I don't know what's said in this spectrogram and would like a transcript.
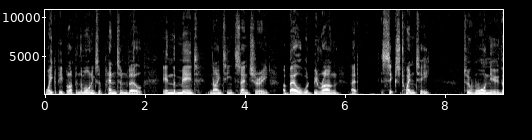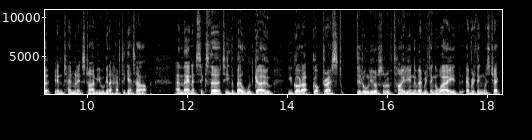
wake people up in the morning. So Pentonville in the mid 19th century, a bell would be rung at six twenty to warn you that in ten minutes' time you were going to have to get up, and then at six thirty the bell would go. You got up, got dressed, did all your sort of tidying of everything away. Everything was checked,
